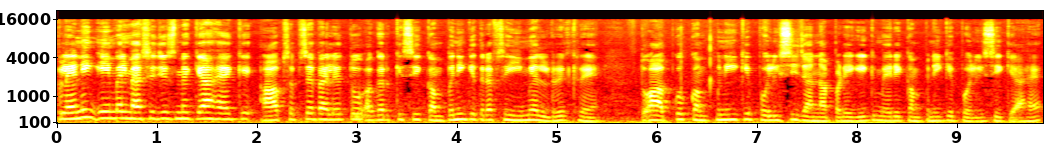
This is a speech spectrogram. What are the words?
प्लानिंग ईमेल मैसेजेस में क्या है कि आप सबसे पहले तो अगर किसी कंपनी की तरफ़ से ईमेल लिख रहे हैं तो आपको कंपनी की पॉलिसी जानना पड़ेगी कि मेरी कंपनी की पॉलिसी क्या है।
